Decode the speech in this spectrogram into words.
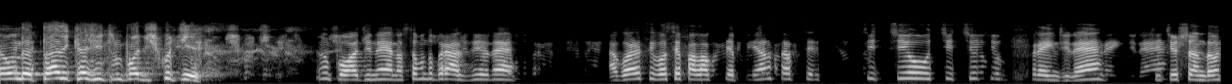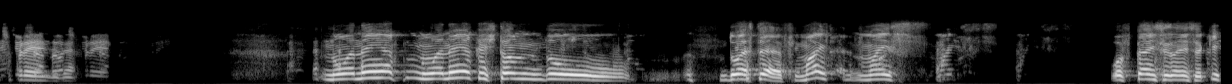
É um detalhe que a gente não pode discutir. Não pode, né? Nós estamos no Brasil, né? Agora, se você falar o que você pensa, você, titio, titio te prende, né? Titio Xandão te prende, né? Não é nem a, não é nem a questão do, do STF, mas, mas vou ficar em silêncio aqui,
